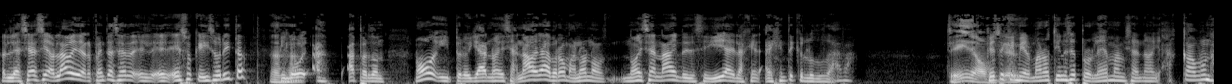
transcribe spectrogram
le hacía así, hablaba y de repente hacía eso que hizo ahorita. Ajá. Y luego, ah, ah, perdón. No, y, pero ya no decía, no, era broma, no, no, no decía nada y le seguía. Y la gente, hay gente que lo dudaba. Sí, no. Fíjate que mi hermano tiene ese problema. Me dice, no, ya, cabrón.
